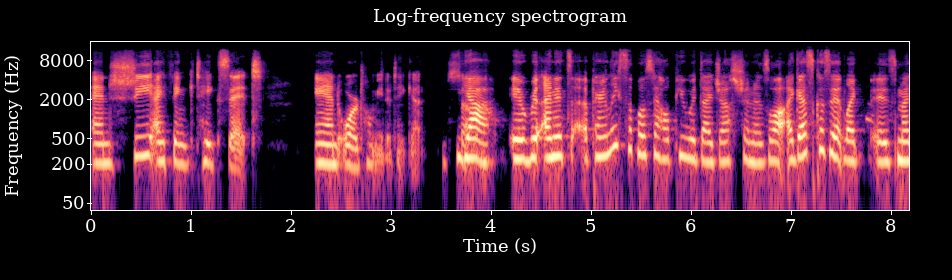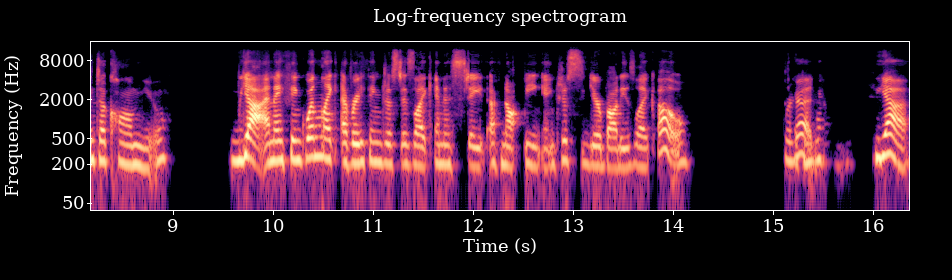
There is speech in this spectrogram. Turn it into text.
and she, I think, takes it, and or told me to take it. So, Yeah, it re- and it's apparently supposed to help you with digestion as well. I guess because it like is meant to calm you. yeah, and I think when like everything just is like in a state of not being anxious, your body's like, oh, We're good. Yeah,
